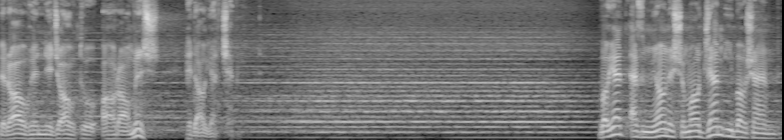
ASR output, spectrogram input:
به راه نجات و آرامش هدایت شوید. باید از میان شما جمعی باشند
